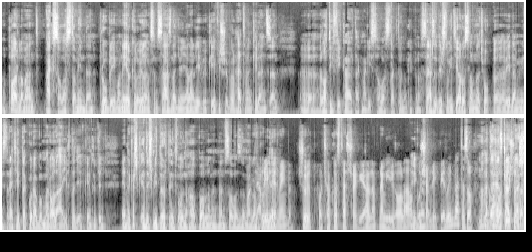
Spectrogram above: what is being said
a parlament megszavazta minden probléma nélkül, jól emlékszem 140 jelenlévő képviselőből 79-en ratifikálták, meg is szavazták tulajdonképpen a szerződést, amit Jaroszláv nagy védelmi miniszter egy héttel korábban már aláírt egyébként, úgyhogy érdekes kérdés, mi történt volna, ha a parlament nem szavazza meg. Nem akkor lép ilyen... érvénybe. Sőt, hogyha a köztársasági elnök nem írja alá, Igen. akkor sem lép érvénybe. Hát ez a Na hát ehhez képest,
